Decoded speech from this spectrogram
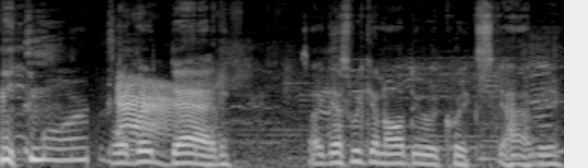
Anymore? Well, they're dead. So I guess we can all do a quick scabby.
